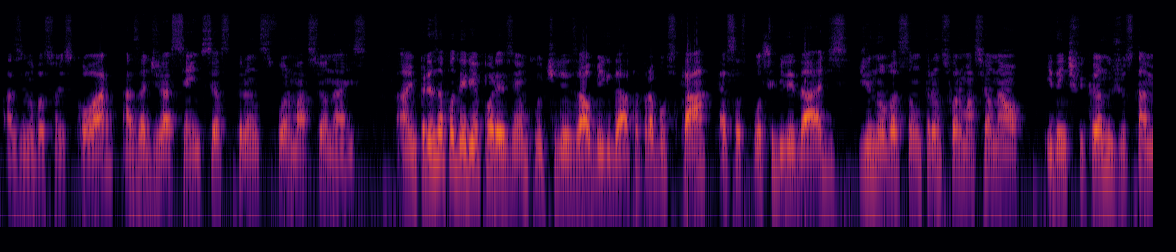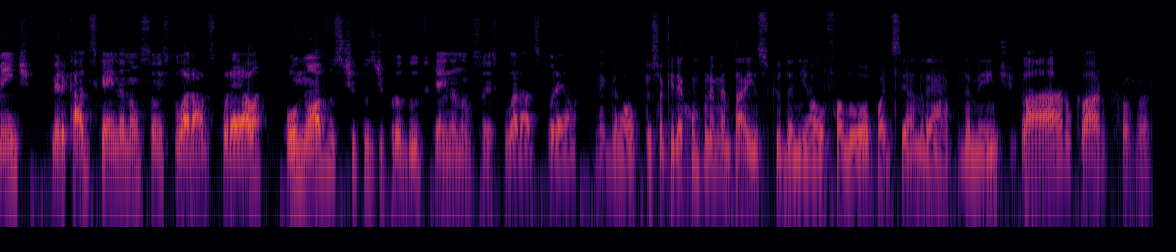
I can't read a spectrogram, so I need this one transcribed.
as inovações core, as adjacentes e as transformacionais. A empresa poderia, por exemplo, utilizar o Big Data para buscar essas possibilidades de inovação transformacional, identificando justamente mercados que ainda não são explorados por ela ou novos tipos de produto que ainda não são explorados por ela. Legal. Eu só queria complementar isso que o Daniel falou, pode ser, André, rapidamente? Claro, claro, por favor.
